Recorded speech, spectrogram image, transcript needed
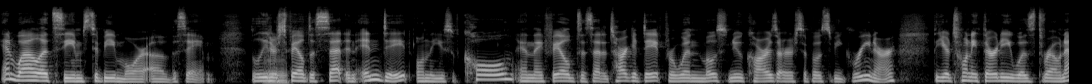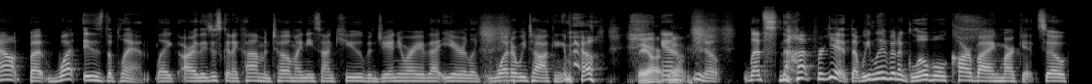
And well, it seems to be more of the same. The leaders mm. failed to set an end date on the use of coal, and they failed to set a target date for when most new cars are supposed to be greener. The year 2030 was thrown out, but what is the plan? Like, are they just going to come and tow my Nissan Cube in January of that year? Like, what are we talking about? They are. And, yeah. you know, let's not forget that we live in a global car buying market. So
